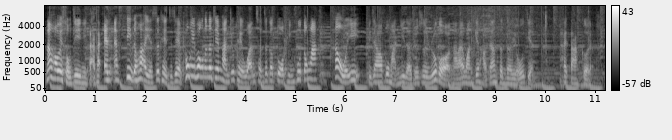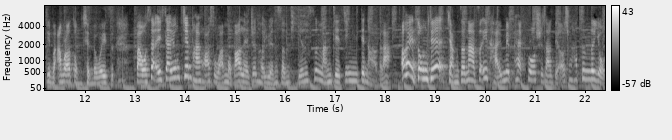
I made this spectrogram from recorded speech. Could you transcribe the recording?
那华为手机你打开 NFC 的话，也是可以直接碰一碰那个键盘就可以完成这个多屏互动啦。那我唯一比较不满意的就是，如果拿来玩 game，好像真的有点太大个了，基本按不到中前的位置。把我下一下用键盘滑鼠玩 Mobile Legend 和原神体验是蛮接近电脑的啦。OK，总结讲真啊，这一台 Mate Pad Pro 十三点二寸，它真的有。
